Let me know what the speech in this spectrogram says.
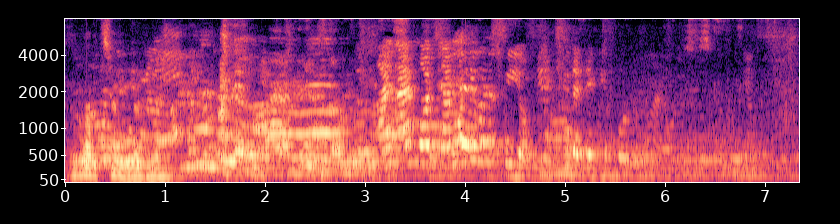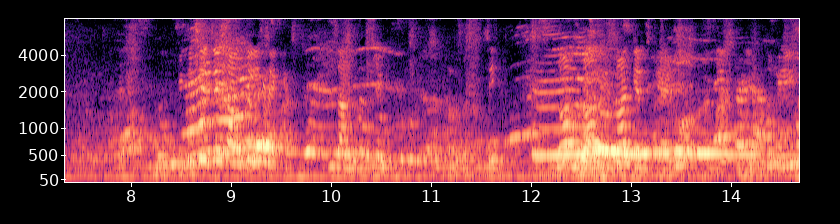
ഇത് കുറച്ചുണ്ട് ഇതിൽ. I, I'm watching. See, okay? Should I take a photo? I want to see. Yeah. Because it's this uncle is taking. This uncle is taking. See? No, no, you can't get scared. Okay, you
